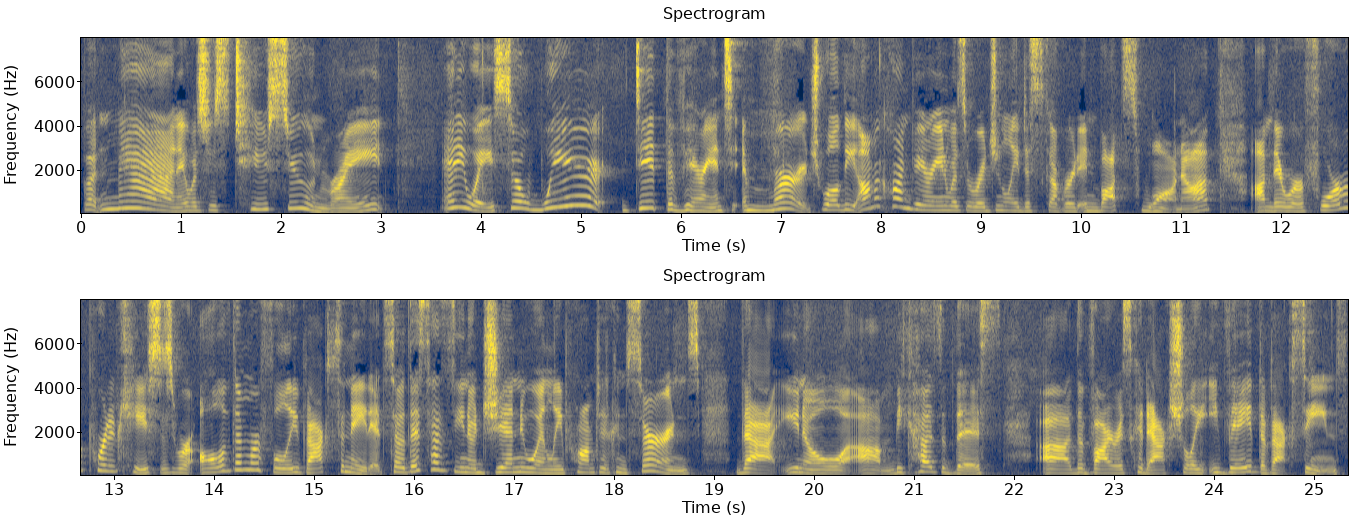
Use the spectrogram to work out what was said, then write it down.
But man, it was just too soon, right? Anyway, so where did the variant emerge? Well, the Omicron variant was originally discovered in Botswana. Um, there were four reported cases where all of them were fully vaccinated. So this has, you know, genuinely prompted concerns that, you know, um, because of this, uh, the virus could actually evade the vaccines.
